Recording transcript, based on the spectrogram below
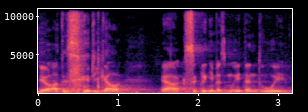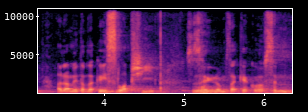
Jo, a ty jsi říkal, já se klidně vezmu i ten tvůj. A dám mi tam takový slabší. Jenom tak jako jsem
